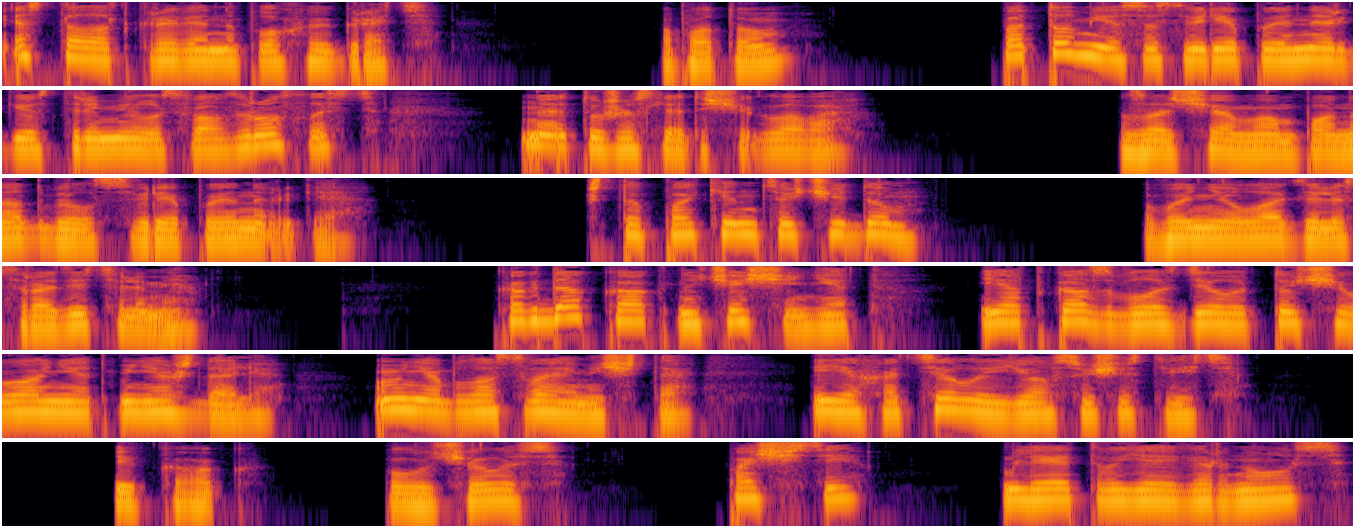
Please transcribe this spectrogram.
Я стала откровенно плохо играть. А потом? Потом я со свирепой энергией стремилась во взрослость, но это уже следующая глава. Зачем вам понадобилась свирепая энергия? Чтобы покинуть отчий дом. Вы не ладили с родителями? Когда как, но чаще нет. Я отказывалась делать то, чего они от меня ждали. У меня была своя мечта, и я хотела ее осуществить. И как? Получилось? Почти. Для этого я и вернулась.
